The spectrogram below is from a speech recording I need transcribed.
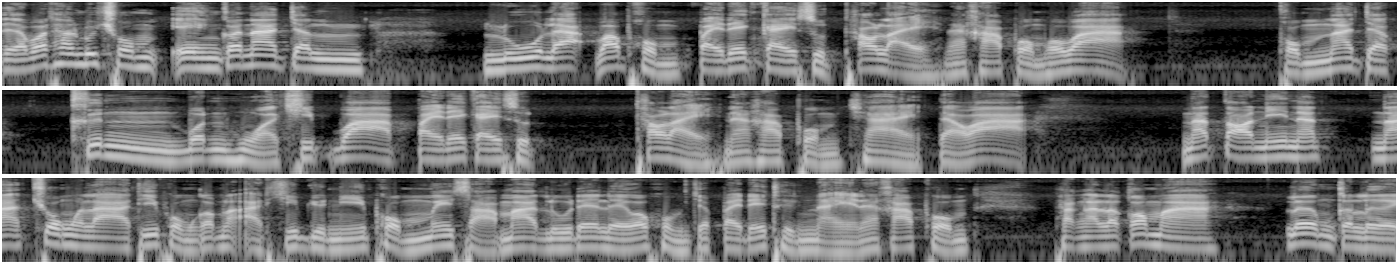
แต่ว่าท่านผู้ชมเองก็น่าจะรู้แล้วว่าผมไปได้ไกลสุดเท่าไหร่นะครับผมเพราะว่าผมน่าจะขึ้นบนหัวคลิปว่าไปได้ไกลสุดเท่าไหร่นะครับผมใช่แต่ว่าณตอนนี้นะณช่วงเวลาที่ผมกำลังอัดคลิปอยู่นี้ ผมไม่สามารถรู้ได้เลยว่าผมจะไปได้ถึงไหนนะครับผมทางนั้นเราก็มา เริ่มกันเลย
